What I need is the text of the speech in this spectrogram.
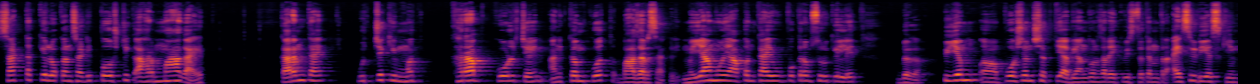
साठ टक्के लोकांसाठी पौष्टिक आहार महाग आहेत. कारण काय? उच्च किंमत खराब कोल्ड चेन आणि कमकुवत बाजार साखळी. मग यामुळे आपण काय उपक्रम सुरू केले आहेत बघा पीएम पोषण शक्ती अभियान दोन हजार एकवीस त्यानंतर I C D S scheme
